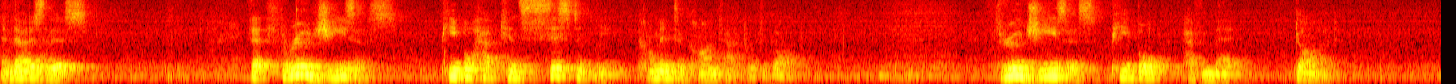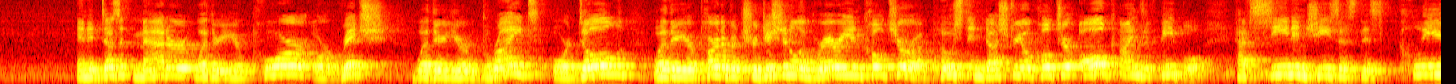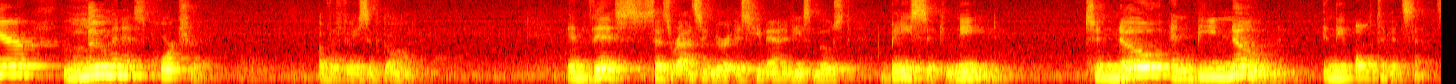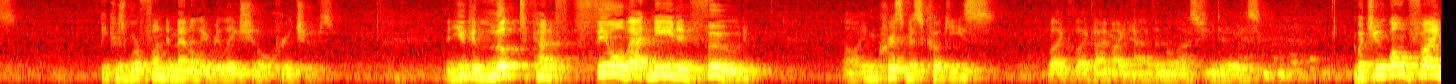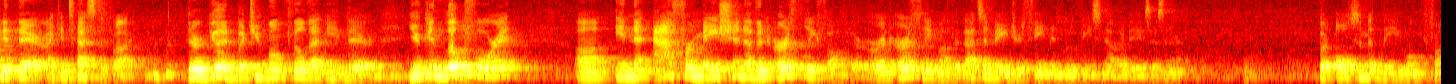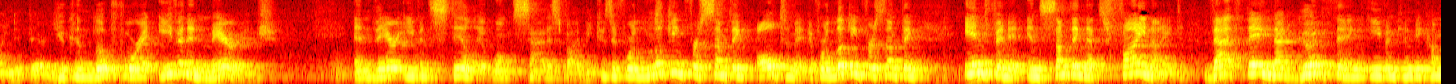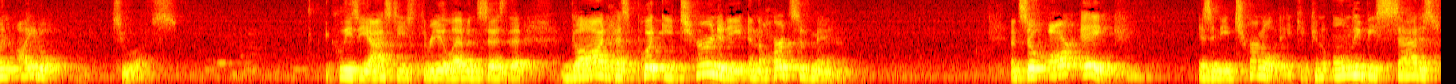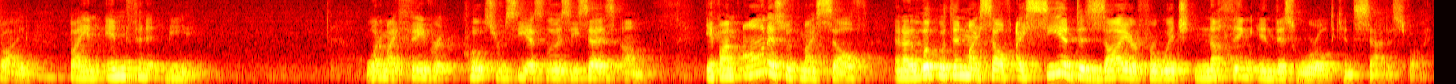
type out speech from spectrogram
And that is this that through Jesus, people have consistently come into contact with God. Through Jesus, people have met God. And it doesn't matter whether you're poor or rich, whether you're bright or dull, whether you're part of a traditional agrarian culture or a post industrial culture, all kinds of people have seen in Jesus this clear, luminous portrait of the face of God. And this, says Ratzinger, is humanity's most basic need to know and be known in the ultimate sense, because we're fundamentally relational creatures. And you can look to kind of fill that need in food, uh, in Christmas cookies, like, like I might have in the last few days. But you won't find it there, I can testify. They're good, but you won't fill that need there. You can look for it um, in the affirmation of an earthly father or an earthly mother. That's a major theme in movies nowadays, isn't it? But ultimately, you won't find it there. You can look for it even in marriage, and there, even still, it won't satisfy. Because if we're looking for something ultimate, if we're looking for something infinite in something that's finite, that thing, that good thing, even can become an idol to us. Ecclesiastes 3:11 says that God has put eternity in the hearts of man. And so our ache is an eternal ache. It can only be satisfied by an infinite being. One of my favorite quotes from C.S. Lewis, he says, um, If I'm honest with myself and I look within myself, I see a desire for which nothing in this world can satisfy.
